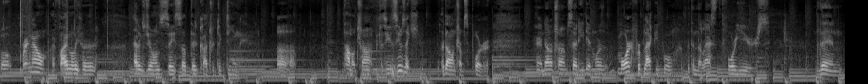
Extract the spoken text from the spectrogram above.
right now, I finally heard Alex Jones say something contradicting uh, Donald Trump because he seems like a Donald Trump supporter. And Donald Trump said he did more more for black people within the last four years than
